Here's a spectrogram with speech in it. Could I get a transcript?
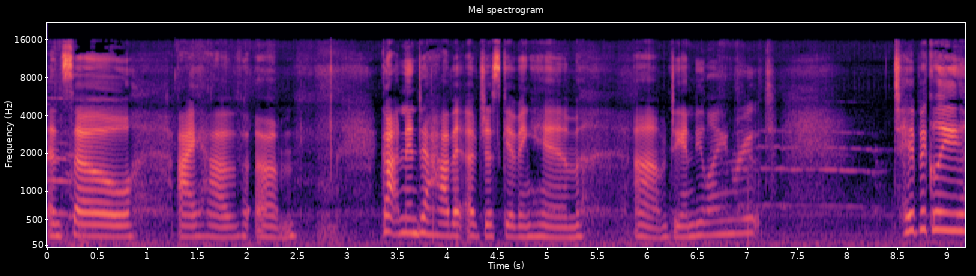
And so I have um, gotten into habit of just giving him um, dandelion root. Typically,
